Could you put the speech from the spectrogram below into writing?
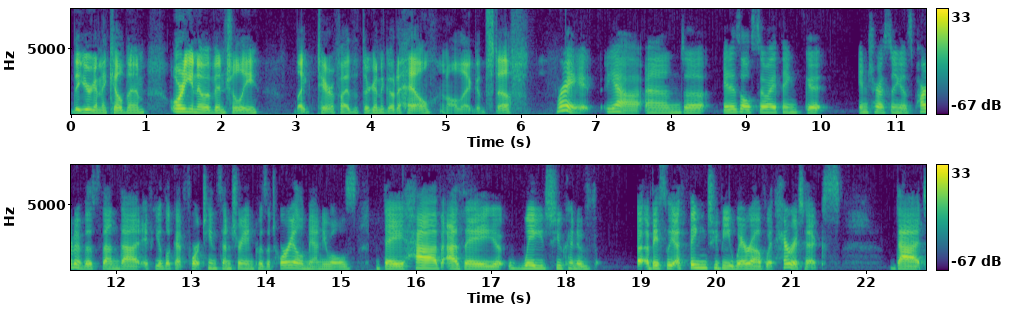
that you're going to kill them or, you know, eventually like terrified that they're going to go to hell and all that good stuff. Right. Yeah. And uh, it is also, I think, uh, interesting as part of this, then, that if you look at 14th century inquisitorial manuals, they have as a way to kind of uh, basically a thing to be aware of with heretics that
